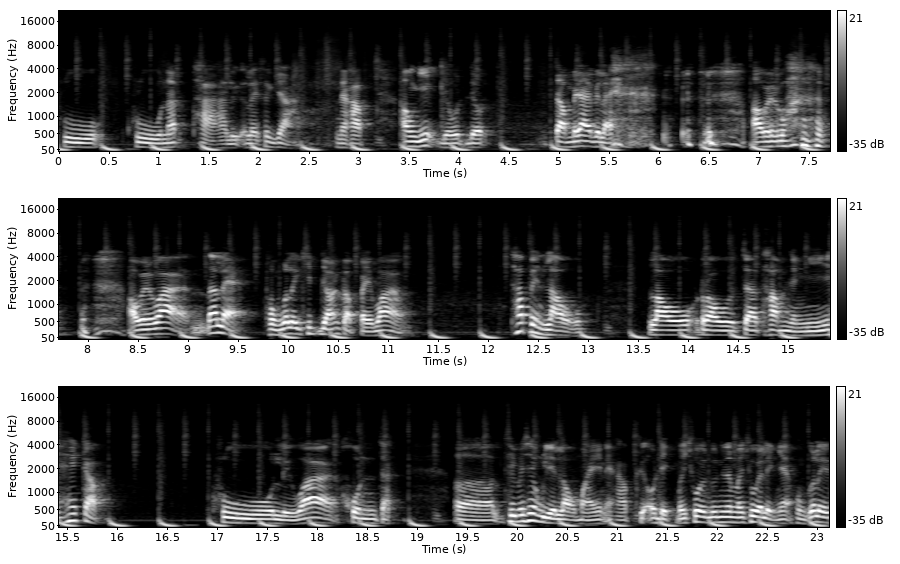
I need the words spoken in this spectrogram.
ครูครูนัทธาหรืออะไรสักอย่างนะครับ เอางี้เดี๋ยวเดี๋ยวจำไม่ได้เป็นไร เอาเป็นว่า เอาเป็นว่านั่นแหละ ผมก็เลยคิดย้อนกลับไปว่า ถ้าเป็นเราเราเราจะทำอย่างนี้ให้กับ ครูหรือว่าคนจากที่ไม่ใช่โรงเรียนเราไหมนะครับ คือเอาเด็กมาช่วยนู่นนี่มาช่วยอะไรเงี้ยผมก็เลย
